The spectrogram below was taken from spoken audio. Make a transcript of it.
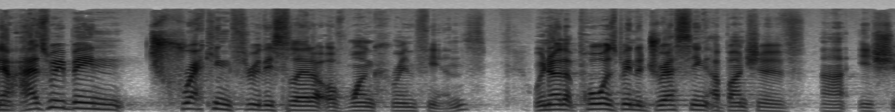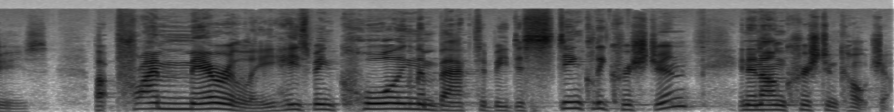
Now, as we've been tracking through this letter of 1 Corinthians, we know that Paul has been addressing a bunch of uh, issues, but primarily he's been calling them back to be distinctly Christian in an unchristian culture.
